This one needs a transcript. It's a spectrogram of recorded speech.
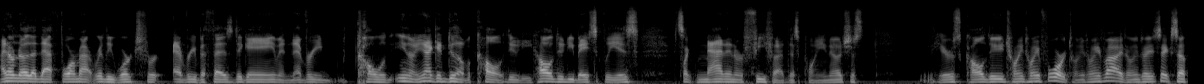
I don't know that that format really works for every Bethesda game and every Call of you know you're not gonna do that with Call of Duty. Call of Duty basically is it's like Madden or FIFA at this point. You know, it's just here's Call of Duty 2024, 2025, 2026. So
